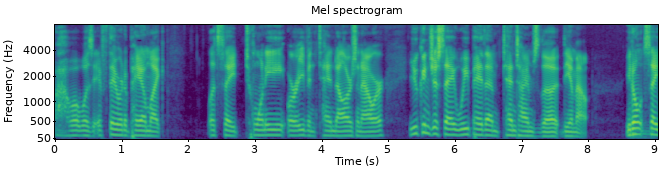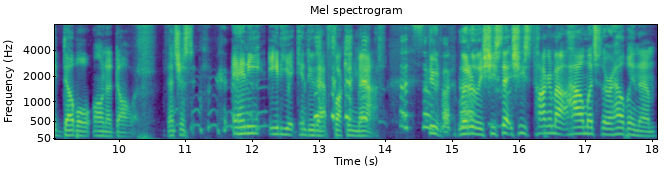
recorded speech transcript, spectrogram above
ah, what was it? If they were to pay them like, let's say twenty or even ten dollars an hour, you can just say we pay them ten times the the amount. You don't Mm. say double on a dollar. That's just any idiot can do that fucking math, That's so dude. fucked up. Literally, she said she's talking about how much they're helping them.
